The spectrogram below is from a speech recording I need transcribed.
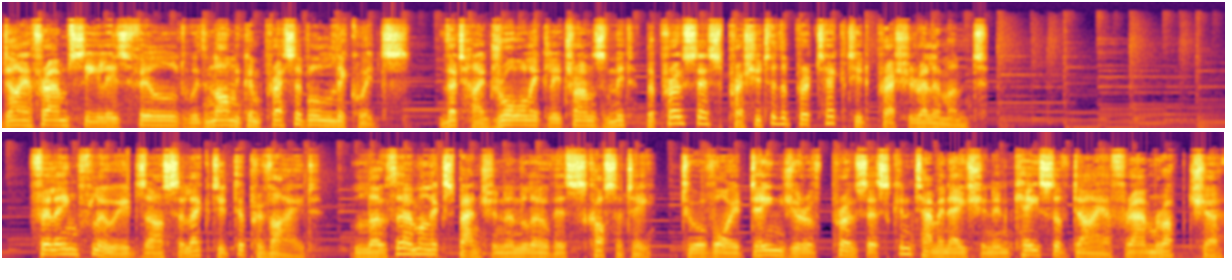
Diaphragm seal is filled with non-compressible liquids, that hydraulically transmit the process pressure to the protected pressure element. Filling fluids are selected to provide low thermal expansion and low viscosity, to avoid danger of process contamination in case of diaphragm rupture.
